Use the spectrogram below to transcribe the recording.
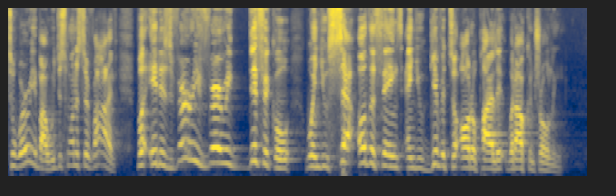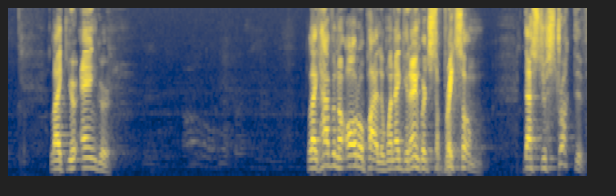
to worry about. We just want to survive. But it is very, very difficult when you set other things and you give it to autopilot without controlling, like your anger. Like having an autopilot when I get angry, just to break something. That's destructive.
